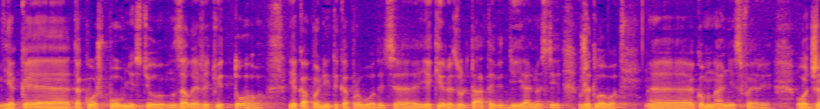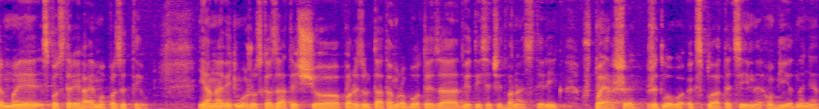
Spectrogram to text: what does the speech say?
яке також повністю залежить від того, яка політика проводиться, які результати від діяльності в житлово-комунальній сфері. Отже, ми спостерігаємо позитив. Я навіть можу сказати, що по результатам роботи за 2012 рік вперше житлово-експлуатаційне об'єднання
